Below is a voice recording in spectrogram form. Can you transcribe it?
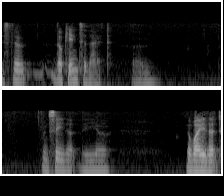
Just to look into that um, and see that the uh, the way that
